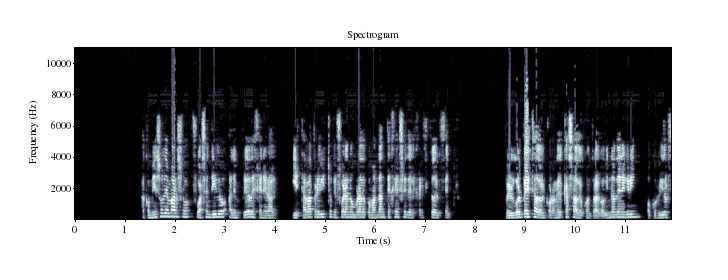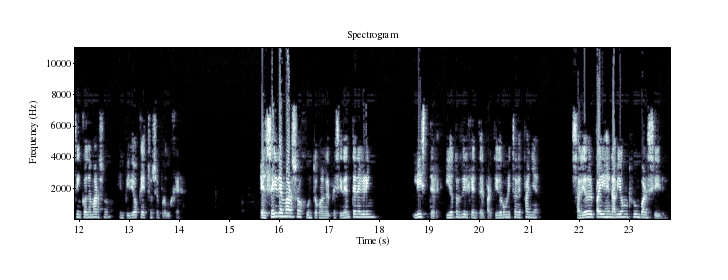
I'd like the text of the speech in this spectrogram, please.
A comienzos de marzo fue ascendido al empleo de general y estaba previsto que fuera nombrado comandante jefe del ejército del centro. Pero el golpe de Estado del coronel Casado contra el gobierno de Negrín, ocurrido el 5 de marzo, impidió que esto se produjera. El 6 de marzo, junto con el presidente Negrín, Lister y otros dirigentes del Partido Comunista de España, salió del país en avión rumbo al Sirio.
